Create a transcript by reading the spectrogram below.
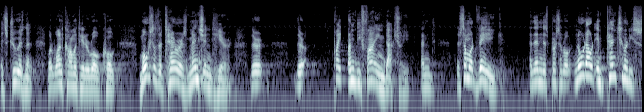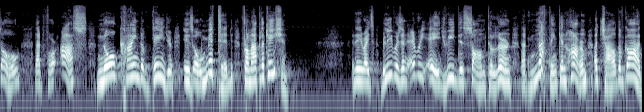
it's true, isn't it? What one commentator wrote, quote, most of the terrors mentioned here, they're, they're quite undefined, actually, and they're somewhat vague. And then this person wrote, no doubt intentionally so, that for us, no kind of danger is omitted from application. And then he writes, believers in every age read this psalm to learn that nothing can harm a child of God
